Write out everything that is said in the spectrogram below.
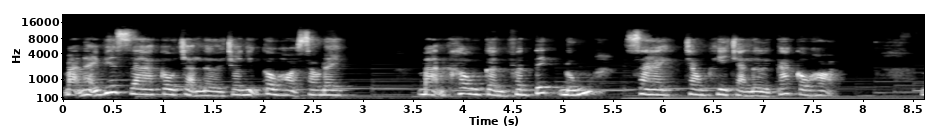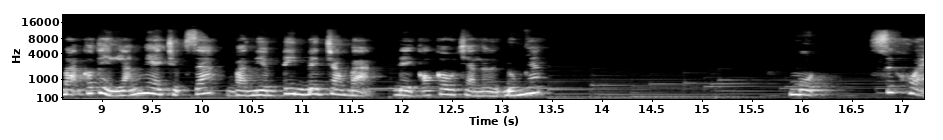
bạn hãy viết ra câu trả lời cho những câu hỏi sau đây. Bạn không cần phân tích đúng, sai trong khi trả lời các câu hỏi. Bạn có thể lắng nghe trực giác và niềm tin bên trong bạn để có câu trả lời đúng nhất. 1. Sức khỏe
